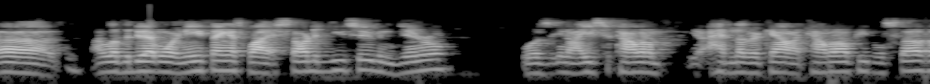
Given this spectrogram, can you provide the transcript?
Uh, I love to do that more than anything. That's why I started YouTube in general. Was you know I used to comment on. You know, I had another account. I comment on people's stuff.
